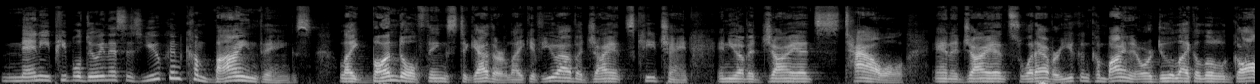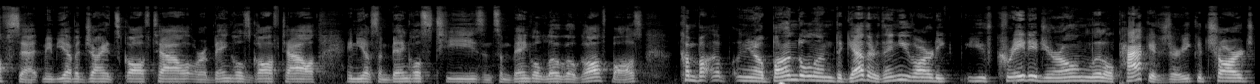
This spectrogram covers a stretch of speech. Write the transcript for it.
many people doing this is you can combine things like bundle things together like if you have a giant's keychain and you have a giant's towel and a giant's whatever you can combine it or do like a little golf set maybe you have a giant's golf towel or a bengals golf towel and you have some bengals tees and some bengal logo golf balls you know bundle them together then you've already you've created your own little package there. You could charge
